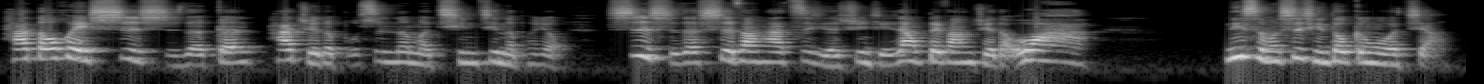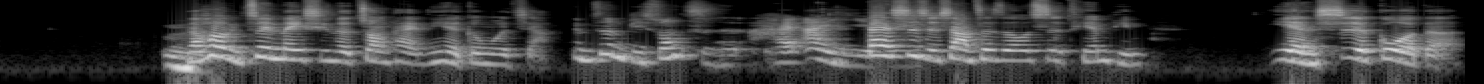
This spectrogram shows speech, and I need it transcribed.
他都会适时的跟他觉得不是那么亲近的朋友，适时的释放他自己的讯息，让对方觉得哇，你什么事情都跟我讲，嗯，然后你最内心的状态你也跟我讲，你们真的比双子还爱演。但事实上这都是天平掩饰过的，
